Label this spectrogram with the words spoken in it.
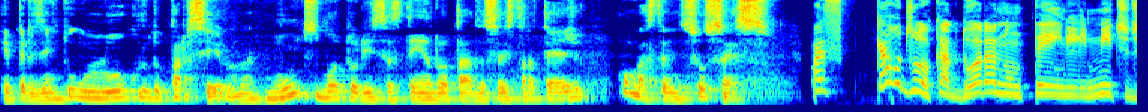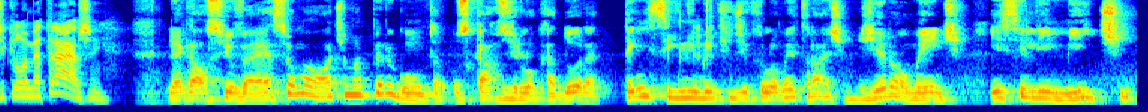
representam o lucro do parceiro. Né? Muitos motoristas têm adotado essa estratégia com bastante sucesso. Mas carro de locadora não tem limite de quilometragem? Legal, Silvia. Essa é uma ótima pergunta. Os carros de locadora têm sim limite de quilometragem. Geralmente, esse limite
